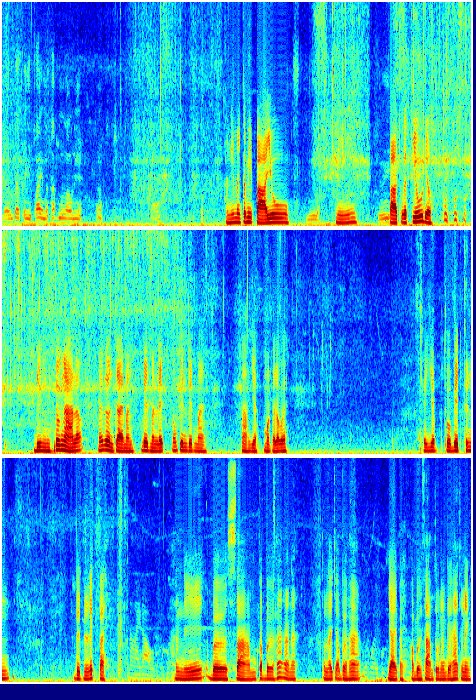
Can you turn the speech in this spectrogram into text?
เดี๋ยวมันจะตีไฟมาทับมันเราเนี่ย อันนี้มันก็มีปลาอยู่นี่แหละนี่เฮ้ยปลาตัวกระติ้วเดียว ดึงต้องนานแล้ว ไม่สนใจมันเบ็ดมันเล็กต้องเป็นเบ็ดใหม่อะเหยียบหมดไปแล้วเว้ยใช้เหยียบตัวเบ็ดขึ้น เบ็ดมันเล็กไปนายเราอันนี้เบอร์สามกับเบอร์ห้านะตัวแรกจะเอาเบอร์ห้าใหญ่ไปเอาเบอร์สามตัวหนึ่งเบอร์ห้าตัวหนึ่ง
